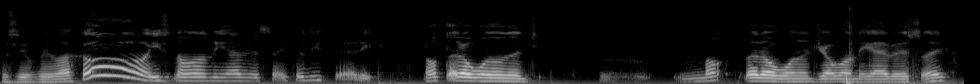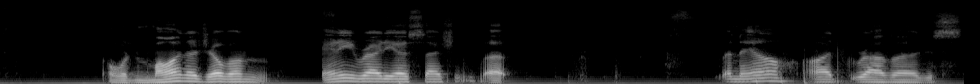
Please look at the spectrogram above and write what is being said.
Because you'll be like, oh, he's not on the ABC because he's dirty. Not that I want to, not that I want a job on the ABC. I wouldn't mind a job on any radio station, but for now, I'd rather just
